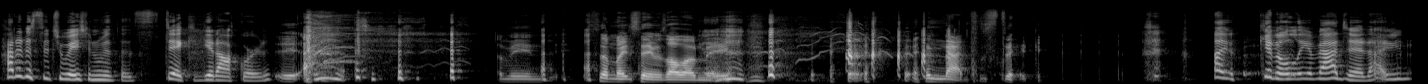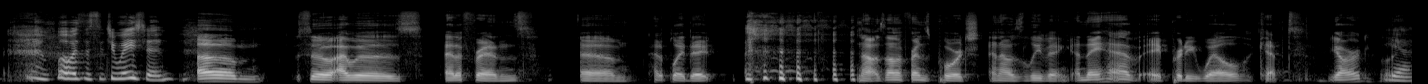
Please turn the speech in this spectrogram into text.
How did a situation with a stick get awkward? I mean, some might say it was all on me and not the stick. I can only imagine. I mean, what was the situation? Um, so I was at a friend's, um, had a play date. no, I was on a friend's porch and I was leaving, and they have a pretty well kept yard. Like, Yeah.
